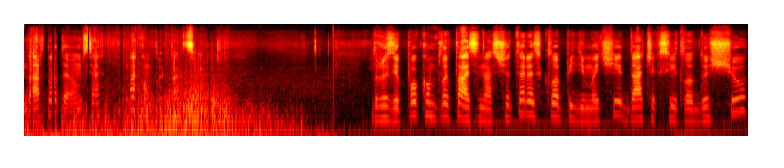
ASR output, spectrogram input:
Стандартно дивимося на комплектацію. Друзі, по комплектації у нас 4 склопідіймачі, датчик світло дощу,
